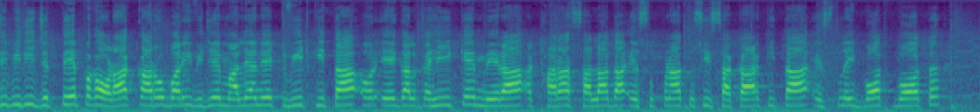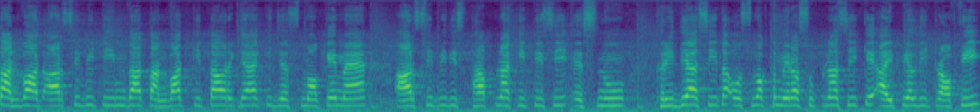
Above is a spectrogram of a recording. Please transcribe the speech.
ਆਰਸੀਬੀ ਦੀ ਜਿੱਤੇ ਭਗੌੜਾ ਕਾਰੋਬਾਰੀ ਵਿਜੇ ਮਾਲਿਆ ਨੇ ਟਵੀਟ ਕੀਤਾ ਔਰ ਇਹ ਗੱਲ ਕਹੀ ਕਿ ਮੇਰਾ 18 ਸਾਲਾਂ ਦਾ ਇਹ ਸੁਪਨਾ ਤੁਸੀਂ ਸਾਕਾਰ ਕੀਤਾ। ਇਸ ਲਈ ਬਹੁਤ-ਬਹੁਤ ਧੰਨਵਾਦ। ਆਰਸੀਬੀ ਟੀਮ ਦਾ ਧੰਨਵਾਦ ਕੀਤਾ ਔਰ ਕਿਹਾ ਕਿ ਜਿਸ ਮੌਕੇ ਮੈਂ ਆਰਸੀਬੀ ਦੀ ਸਥਾਪਨਾ ਕੀਤੀ ਸੀ, ਇਸ ਨੂੰ ਖਰੀਦਿਆ ਸੀ ਤਾਂ ਉਸ ਵਕਤ ਮੇਰਾ ਸੁਪਨਾ ਸੀ ਕਿ ਆਈਪੀਐਲ ਦੀ ਟਰਾਫੀ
